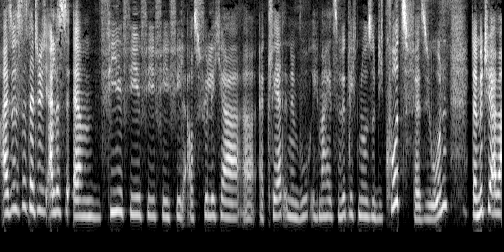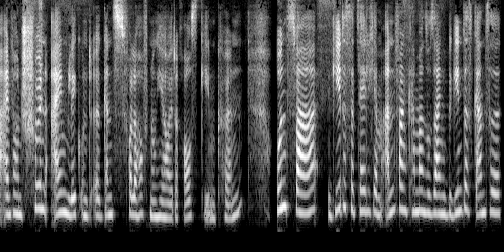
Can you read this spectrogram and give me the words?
also es ist natürlich alles ähm, viel, viel, viel, viel, viel ausführlicher äh, erklärt in dem Buch. Ich mache jetzt wirklich nur so die Kurzversion, damit wir aber einfach einen schönen Einblick und äh, ganz voller Hoffnung hier heute rausgehen können. Und zwar geht es tatsächlich am Anfang, kann man so sagen, beginnt das Ganze,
